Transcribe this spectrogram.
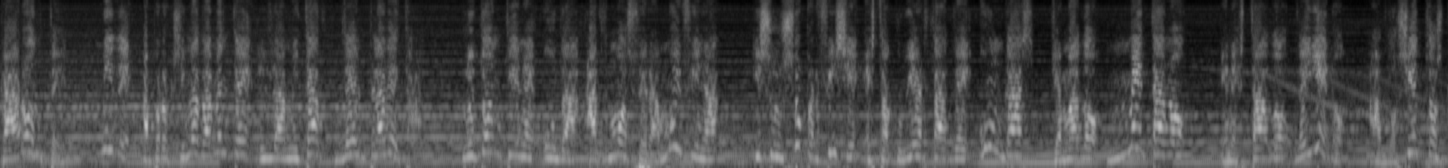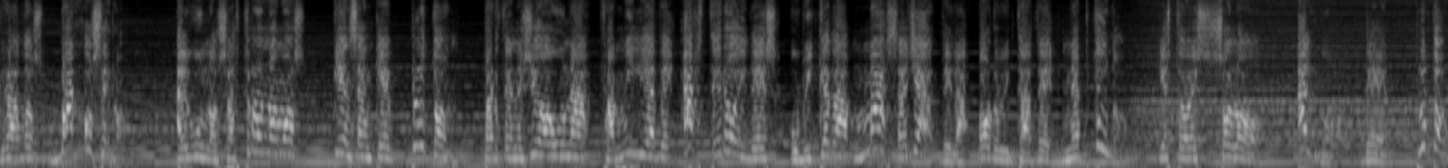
Caronte. Mide aproximadamente la mitad del planeta. Plutón tiene una atmósfera muy fina y su superficie está cubierta de un gas llamado metano en estado de hielo a 200 grados bajo cero. Algunos astrónomos piensan que Plutón perteneció a una familia de asteroides ubicada más allá de la órbita de Neptuno. Y esto es solo algo de Plutón.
